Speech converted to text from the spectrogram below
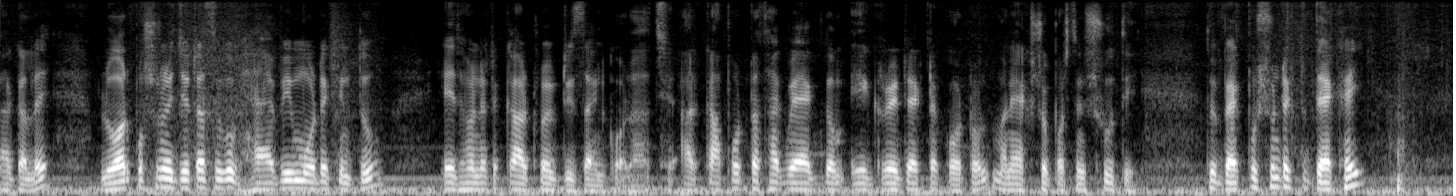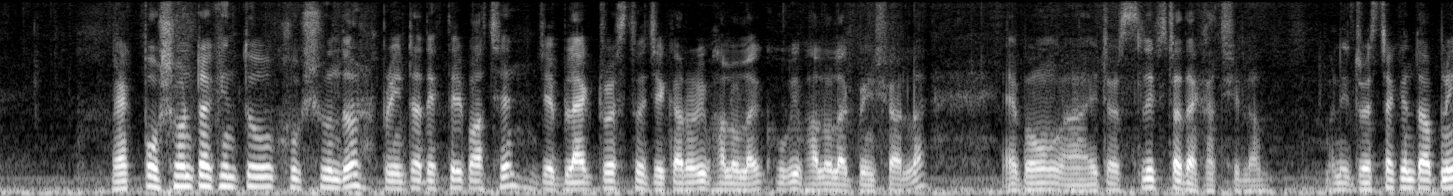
নাগালে। লোয়ার পোর্শনের যেটা আছে খুব হ্যাভি মোডে কিন্তু এই ধরনের একটা কার্টওয়ার্ক ডিজাইন করা আছে। আর কাপড়টা থাকবে একদম এ গ্রেডের একটা কটন মানে একশো পার্সেন্ট সুতি। তো ব্যাক পোর্শনটা একটু দেখাই। ব্যাক পোর্শনটা কিন্তু খুব সুন্দর। প্রিন্টটা দেখতেই পাচ্ছেন যে ব্ল্যাক ড্রেস তো যে কারোরই ভালো লাগে, খুবই ভালো লাগবে ইনশাআল্লাহ। এবং এটার স্লিপসটা দেখাচ্ছিলাম। মানে ড্রেসটা কিন্তু আপনি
